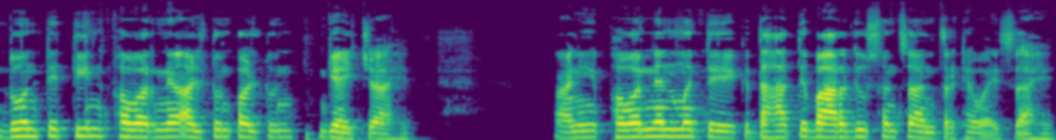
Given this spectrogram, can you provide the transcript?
दोन ते तीन फवारण्या आलटून पालटून घ्यायच्या आहेत. आणि फवारण्यांमध्ये एक दहा ते बारा दिवसांचं अंतर ठेवायचं आहे.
